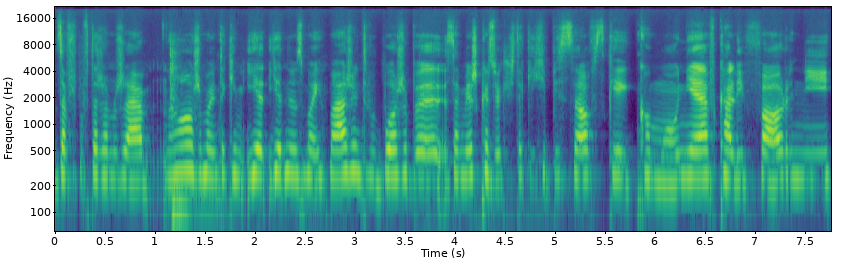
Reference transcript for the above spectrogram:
zawsze powtarzam, że no, że moim takim je- jednym z moich marzeń to by było, żeby zamieszkać w jakiejś takiej hipisowskiej komunie w Kalifornii,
